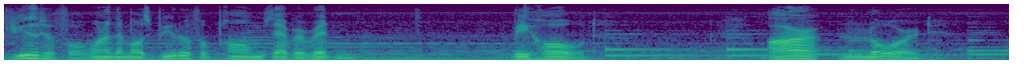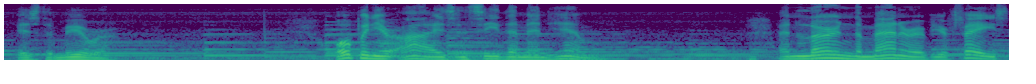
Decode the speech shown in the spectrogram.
beautiful, one of the most beautiful poems ever written. Behold, our Lord is the mirror. Open your eyes and see them in Him. And learn the manner of your face,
